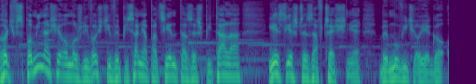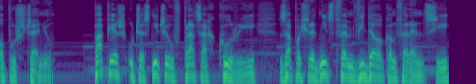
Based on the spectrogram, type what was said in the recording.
Choć wspomina się o możliwości wypisania pacjenta ze szpitala, jest jeszcze za wcześnie, by mówić o jego opuszczeniu. Papież uczestniczył w pracach kurii za pośrednictwem wideokonferencji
